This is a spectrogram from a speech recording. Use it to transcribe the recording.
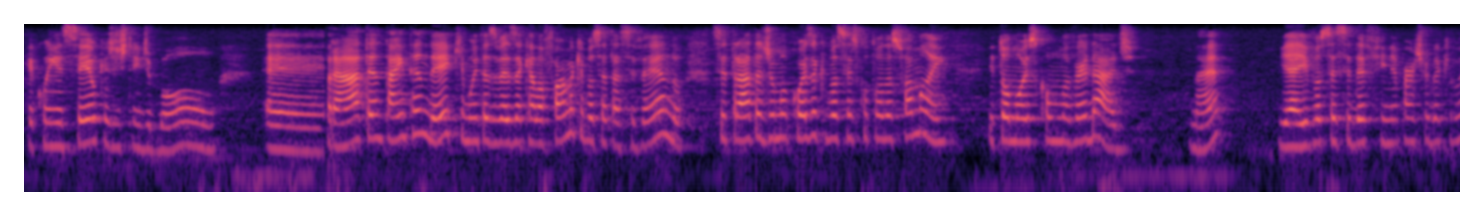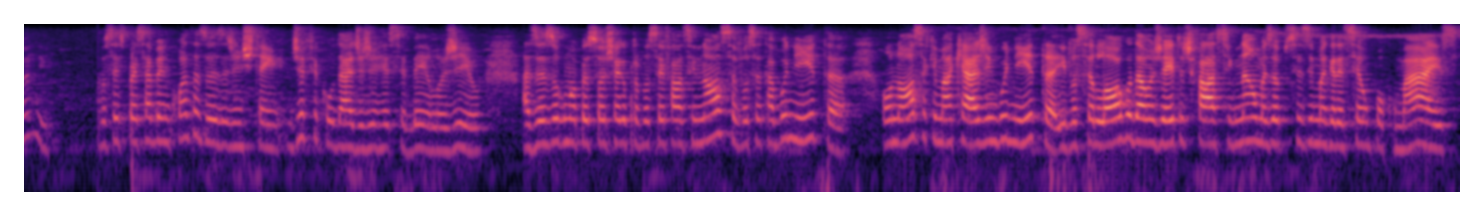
reconhecer o que a gente tem de bom, é, para tentar entender que muitas vezes aquela forma que você está se vendo se trata de uma coisa que você escutou da sua mãe e tomou isso como uma verdade. né? E aí você se define a partir daquilo ali. Vocês percebem quantas vezes a gente tem dificuldade de receber elogio? Às vezes alguma pessoa chega para você e fala assim: "Nossa, você tá bonita", ou "Nossa, que maquiagem bonita", e você logo dá um jeito de falar assim: "Não, mas eu preciso emagrecer um pouco mais",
